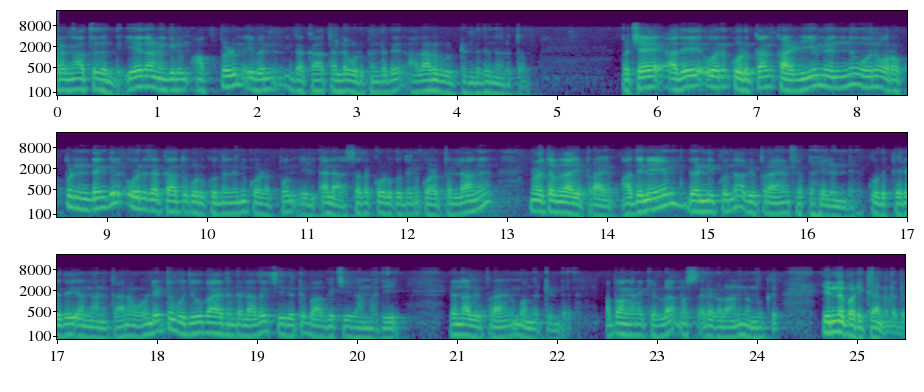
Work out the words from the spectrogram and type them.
ഇറങ്ങാത്തതുണ്ട്. ഏതാണെങ്കിലും അപ്പോഴും ഇവൻ ഇതക്കാത്തല്ല കൊടുക്കേണ്ടത്. അതാണ് വീട്ടേണ്ടത് എന്നർത്ഥം. പക്ഷേ അത് ഓന് കൊടുക്കാൻ കഴിയുമെന്ന് ഓന് ഉറപ്പുണ്ടെങ്കിൽ ഓന് സക്കാത്ത് കൊടുക്കുന്നതിന് കുഴപ്പം ഇല്ല അല്ല സതക്ക കൊടുക്കുന്നതിന് കുഴപ്പമില്ല എന്ന് മുഴത്തമത അഭിപ്രായം. അതിനെയും ഗണ്ണിക്കുന്ന അഭിപ്രായം ഫിഖഹിലുണ്ട്. കൊടുക്കരുത് എന്നാണ്. കാരണം ഓന്റെ അടുത്ത് വുജൂബായതുണ്ടല്ലോ അത് ചെയ്തിട്ട് ബാക്കി ചെയ്താൽ മതി എന്ന അഭിപ്രായം വന്നിട്ടുണ്ട്. അപ്പോൾ അങ്ങനെയൊക്കെയുള്ള മസലകളാണ് നമുക്ക് ഇന്ന് പഠിക്കാനുള്ളത്.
